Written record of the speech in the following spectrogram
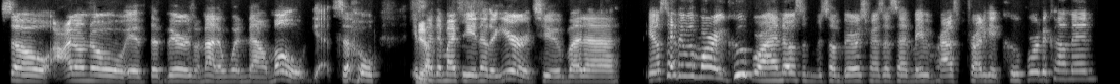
So I don't know if the Bears are not in win now mode yet. So it Yeah. might there might be another year or two. But uh, you know, same thing with Amari Cooper. I know some some Bears fans that said maybe perhaps try to get Cooper to come in.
